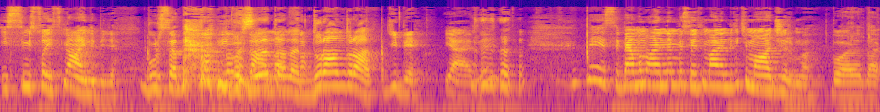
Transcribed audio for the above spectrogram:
ismi soy ismi aynı biri. Bursa'da. Nasıl Bursa'da anlatsam? tanır. Duran Duran. gibi yani. Neyse ben bunu anneme söyledim. Annem dedi ki macir mı bu arada?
